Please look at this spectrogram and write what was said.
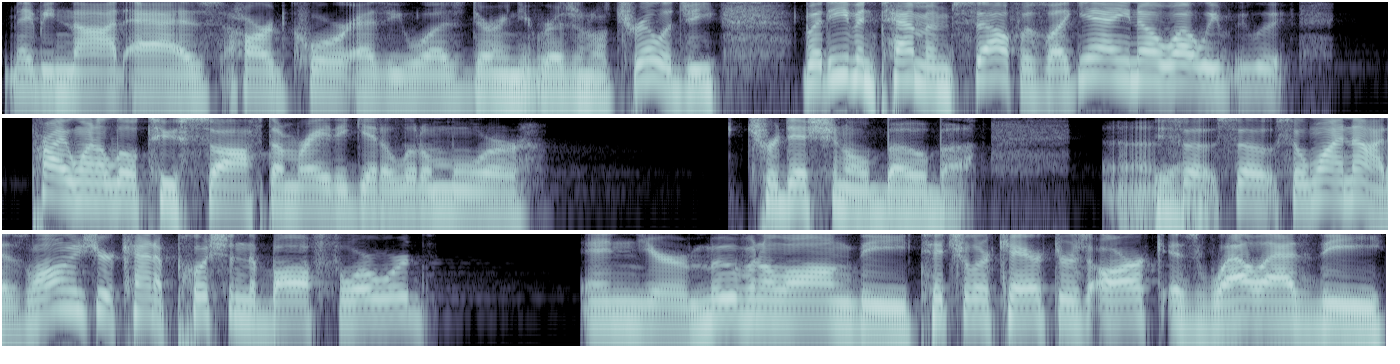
maybe not as hardcore as he was during the original trilogy. But even Tem himself was like, yeah, you know what, we, we probably went a little too soft. I'm ready to get a little more traditional Boba. Uh, Yeah. So so so why not? As long as you're kind of pushing the ball forward and you're moving along the titular characters arc as well as the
